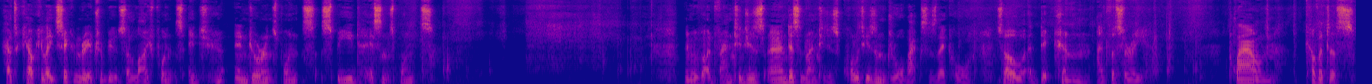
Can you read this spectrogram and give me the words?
How to calculate secondary attributes are life points, endurance points, speed, essence points. Then we've got advantages and disadvantages, qualities and drawbacks as they're called. So, addiction, adversary, clown, covetous.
